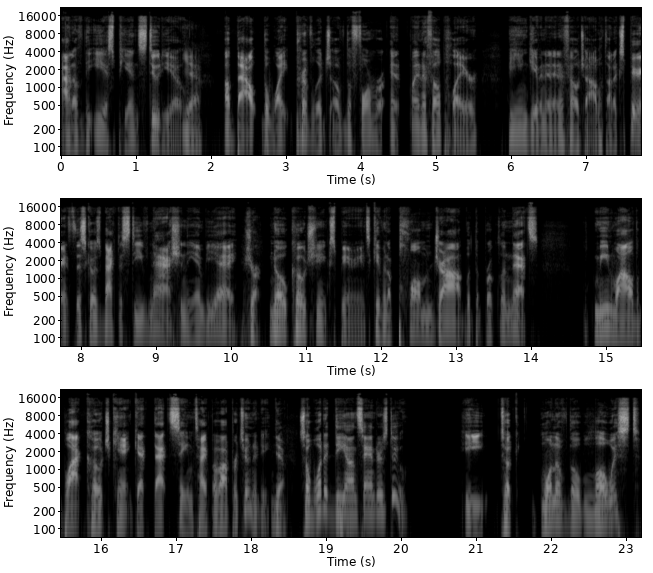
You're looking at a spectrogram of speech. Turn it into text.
out of the ESPN studio yeah. about the white privilege of the former NFL player being given an NFL job without experience. This goes back to Steve Nash in the NBA. Sure. No coaching experience, given a plum job with the Brooklyn Nets. Meanwhile, the black coach can't get that same type of opportunity. Yeah. So what did Deion Sanders do? He took one of the lowest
